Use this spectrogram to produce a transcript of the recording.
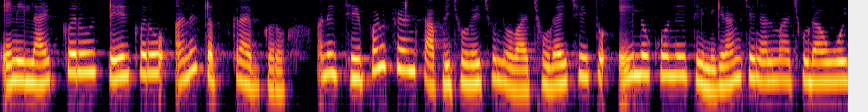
એની લાઇક કરો શેર કરો અને સબસ્ક્રાઈબ કરો. અને જે પણ ફ્રેન્ડ્સ આપણી જોડે છો નવા જોડાય છે, તો એ લોકોને ટેલિગ્રામ ચેનલમાં જોડાવવું હોય,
